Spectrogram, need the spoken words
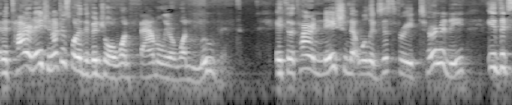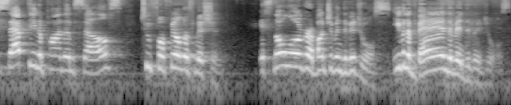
an entire nation, not just one individual or one family or one movement, it's an entire nation that will exist for eternity, is accepting upon themselves to fulfill this mission. It's no longer a bunch of individuals, even a band of individuals,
